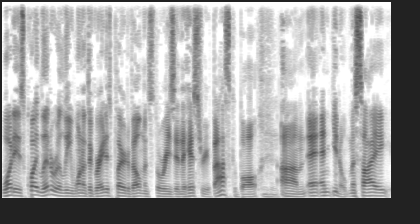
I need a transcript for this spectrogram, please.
what is quite literally one of the greatest player development stories in the history of basketball. Um, and, and, you know, Masai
